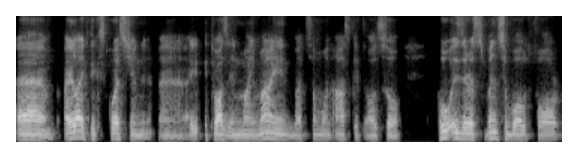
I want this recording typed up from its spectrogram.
Um, I like this question. Uh, it was in my mind, but someone asked it also. Who is responsible for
